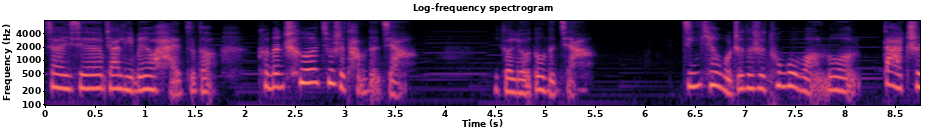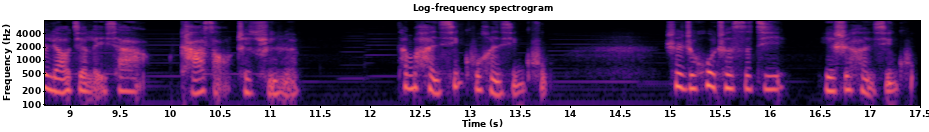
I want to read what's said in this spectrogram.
像一些家里没有孩子的，可能车就是他们的家，一个流动的家。今天我真的是通过网络大致了解了一下卡嫂这群人，他们很辛苦，很辛苦。甚至货车司机也是很辛苦，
